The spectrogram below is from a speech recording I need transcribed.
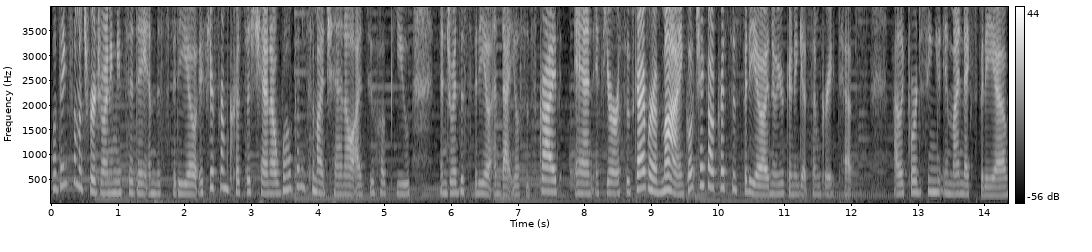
Well, thanks so much for joining me today in this video. If you're from Krista's channel, welcome to my channel. I do hope you enjoyed this video and that you'll subscribe. And if you're a subscriber of mine, go check out Krista's video. I know you're going to get some great tips. I look forward to seeing you in my next video.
